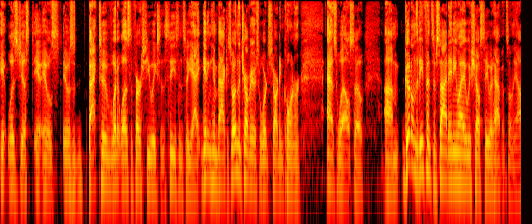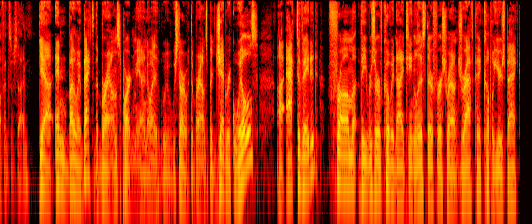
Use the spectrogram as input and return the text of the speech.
it was just it, it was it was back to what it was the first few weeks of the season. So yeah, getting him back as well, and the Travis Ward starting corner as well. So. Um, good on the defensive side anyway. We shall see what happens on the offensive side. Yeah, and by the way, back to the Browns. Pardon me. I know I, we started with the Browns, but Jedrick Wills uh, activated from the reserve COVID nineteen list, their first round draft pick a couple years back.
